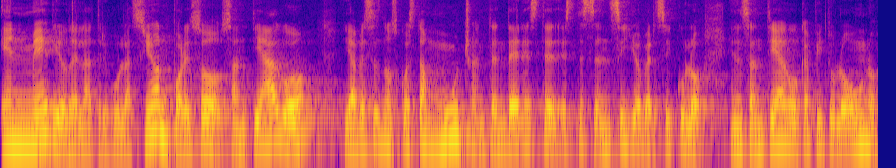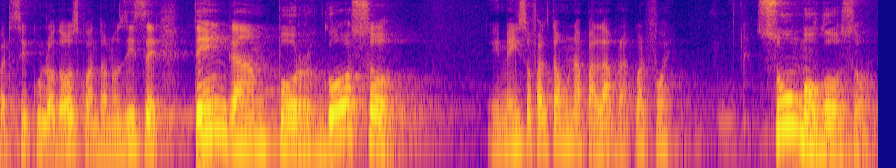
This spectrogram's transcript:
en medio de la tribulación. Por eso Santiago, y a veces nos cuesta mucho entender este, este sencillo versículo en Santiago capítulo 1, versículo 2, cuando nos dice, tengan por gozo. Y me hizo falta una palabra, ¿cuál fue? Sumo gozo.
